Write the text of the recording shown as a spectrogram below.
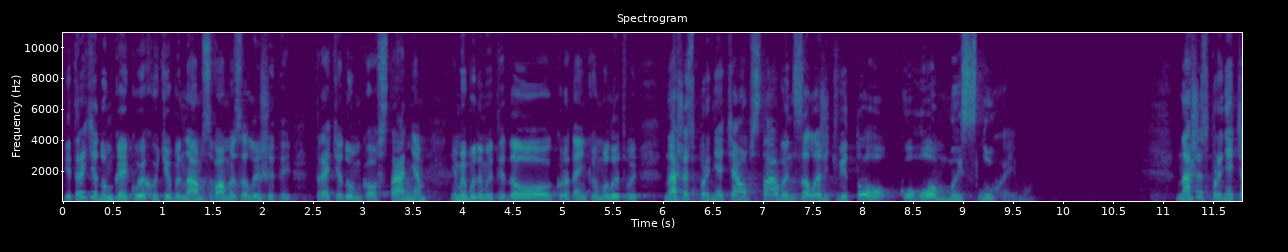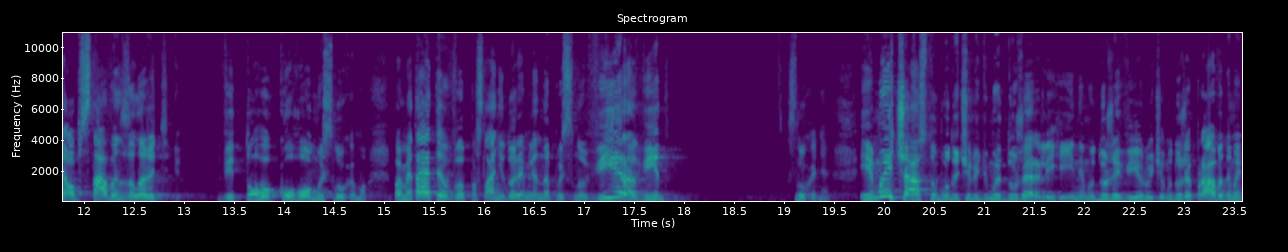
І третя думка, яку я хотів би нам з вами залишити, третя думка остання, і ми будемо йти до коротенької молитви. Наше сприйняття обставин залежить від того, кого ми слухаємо. Наше сприйняття обставин залежить від того, кого ми слухаємо. Пам'ятаєте, в посланні до Римлян написано віра від слухання. І ми часто, будучи людьми дуже релігійними, дуже віруючими, дуже праведними,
